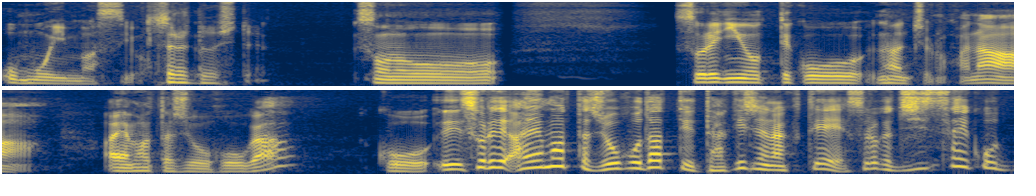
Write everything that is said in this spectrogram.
思いますよ。それどうして？その、それによってこう、なんちゅうのかな、誤った情報が、こう、えそれで誤った情報だっていうだけじゃなくて、それが実際こう、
